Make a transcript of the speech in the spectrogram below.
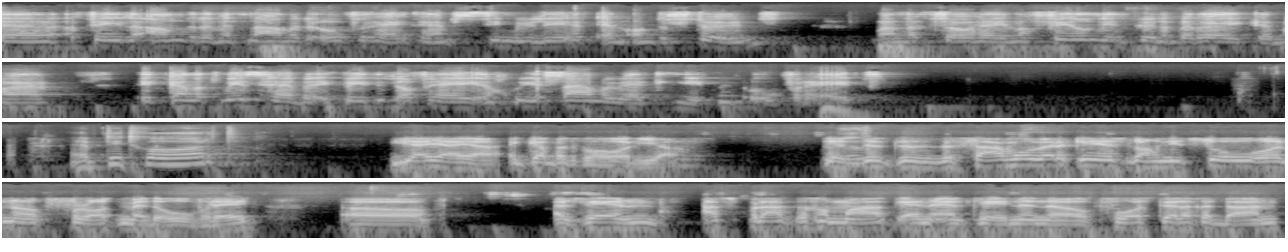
uh, vele anderen, met name de overheid, hem stimuleert en ondersteunt. Maar dat zou hij nog veel meer kunnen bereiken. Maar ik kan het mis hebben. Ik weet niet of hij een goede samenwerking heeft met de overheid. Hebt u het gehoord? Ja, ja, ja. Ik heb het gehoord, ja. Dus de, de, de, samenwerking is nog niet zo uh, vlot met de overheid. Uh, er zijn afspraken gemaakt en er zijn uh, voorstellen gedaan.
